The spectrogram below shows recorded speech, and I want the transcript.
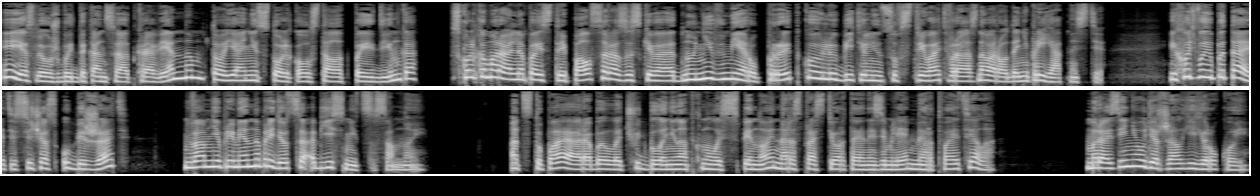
И если уж быть до конца откровенным, то я не столько устал от поединка, сколько морально поистрепался, разыскивая одну не в меру прыткую любительницу встревать в разного рода неприятности. И хоть вы и пытаетесь сейчас убежать, вам непременно придется объясниться со мной. Отступая, Арабелла чуть было не наткнулась спиной на распростертое на земле мертвое тело. Морозини удержал ее рукой.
